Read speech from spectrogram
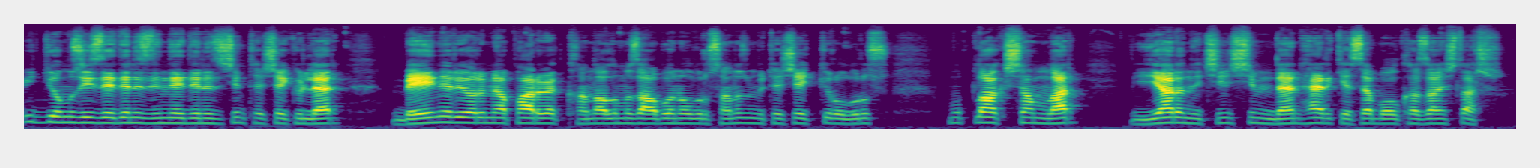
Videomuzu izlediğiniz, dinlediğiniz için teşekkürler. Beğenir, yorum yapar ve kanalımıza abone olursanız müteşekkir oluruz. Mutlu akşamlar. Yarın için şimdiden herkese bol kazançlar.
